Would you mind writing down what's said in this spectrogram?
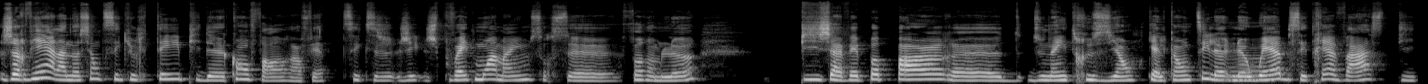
je reviens à la notion de sécurité puis de confort, en fait. Tu sais, je, je pouvais être moi-même sur ce forum-là, puis j'avais pas peur euh, d'une intrusion quelconque. Tu sais, le, web, c'est très vaste, puis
